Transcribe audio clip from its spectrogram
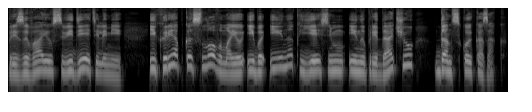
Призываю свидетелями, и крепко слово мое, ибо инок есмь и на придачу донской казак.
